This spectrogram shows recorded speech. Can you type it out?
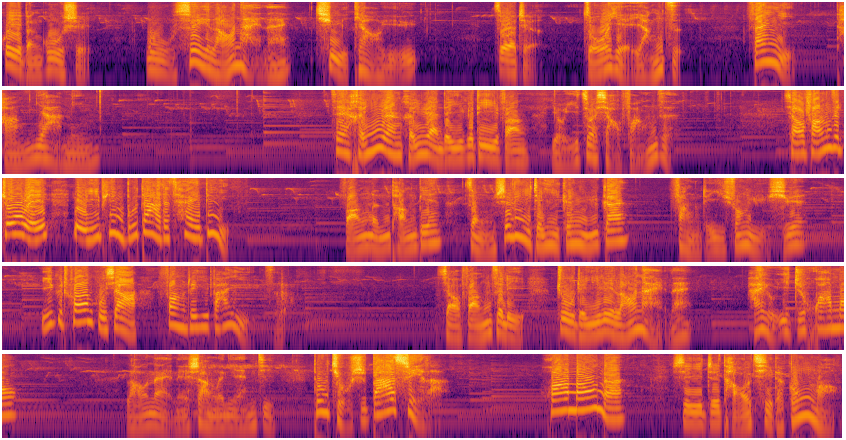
绘本故事《五岁老奶奶去钓鱼》，作者佐野洋子，翻译唐亚明。在很远很远的一个地方，有一座小房子。小房子周围有一片不大的菜地，房门旁边总是立着一根鱼竿，放着一双雨靴，一个窗户下放着一把椅子。小房子里住着一位老奶奶，还有一只花猫。老奶奶上了年纪，都九十八岁了。花猫呢，是一只淘气的公猫。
